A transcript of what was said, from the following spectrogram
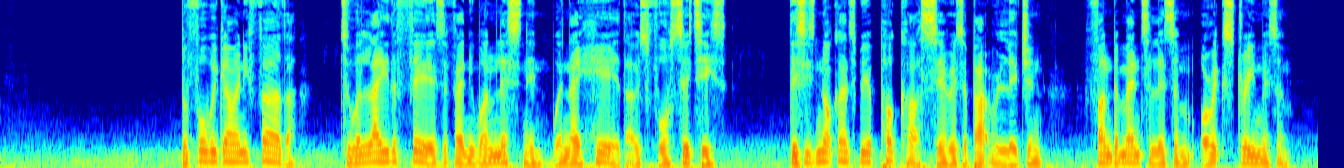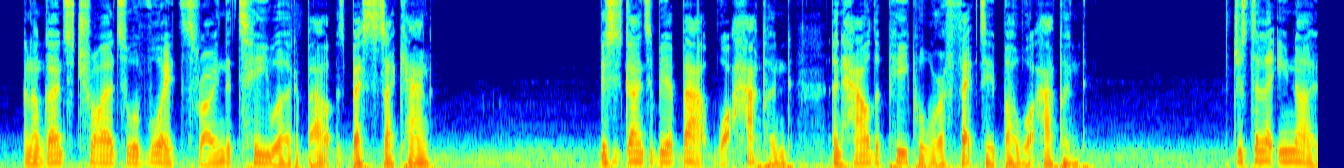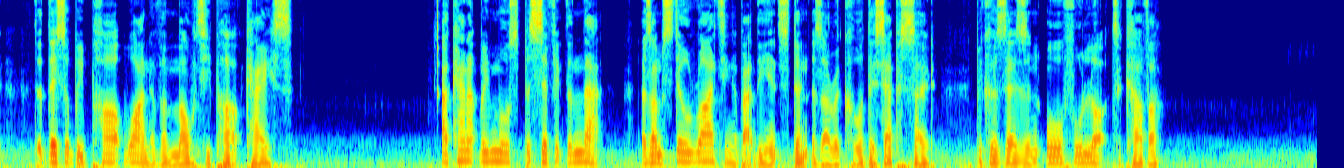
Before we go any further, to allay the fears of anyone listening when they hear those four cities, this is not going to be a podcast series about religion, fundamentalism, or extremism, and I'm going to try to avoid throwing the T word about as best as I can. This is going to be about what happened and how the people were affected by what happened. Just to let you know that this will be part one of a multi part case. I cannot be more specific than that, as I'm still writing about the incident as I record this episode because there's an awful lot to cover.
